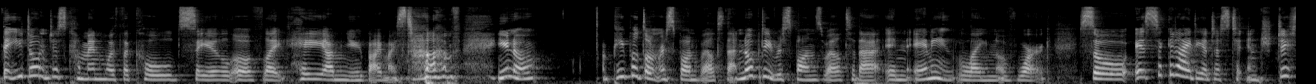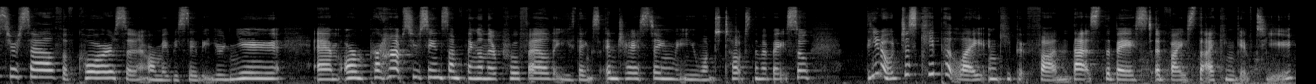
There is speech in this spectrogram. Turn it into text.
that you don't just come in with a cold sale of, like, hey, I'm new, buy my stuff. you know, people don't respond well to that. Nobody responds well to that in any line of work. So it's a good idea just to introduce yourself, of course, or maybe say that you're new. Um, or perhaps you've seen something on their profile that you think's interesting that you want to talk to them about. So, you know, just keep it light and keep it fun. That's the best advice that I can give to you.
